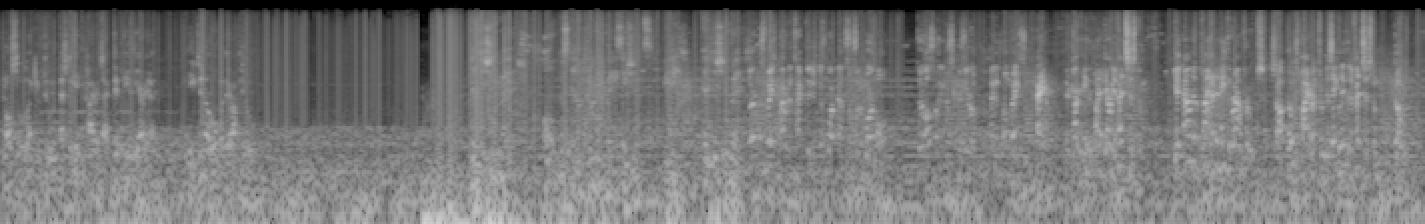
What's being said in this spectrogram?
We'd also like you to investigate pirates' activity in the area. We need to know what they're up to. On operating stations. Repeat. Condition red. Surface space pirate detected in this warp access wormhole. They're also in zero and home base. Bam! They're targeting the planetary defense system. Get down to the planet and aid the ground troops. Stop those pirates from disabling the defense system. Go!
